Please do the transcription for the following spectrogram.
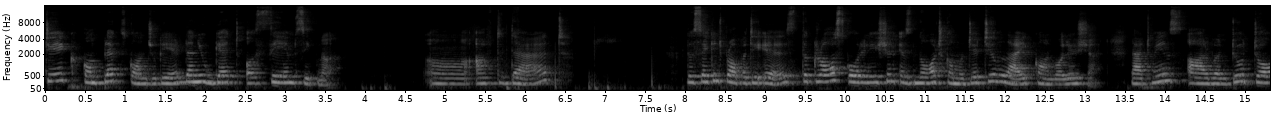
take complex conjugate then you get a same signal. Uh, after that the second property is the cross correlation is not commutative like convolution. That means R12 tau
